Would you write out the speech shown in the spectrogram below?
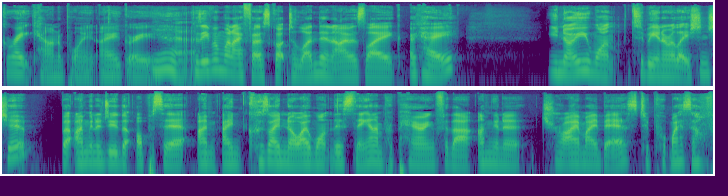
Great counterpoint. I agree. Yeah. Because even when I first got to London, I was like, okay, you know, you want to be in a relationship, but I'm gonna do the opposite. I'm I because I know I want this thing and I'm preparing for that. I'm gonna try my best to put myself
